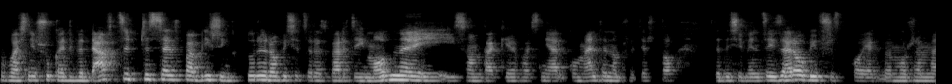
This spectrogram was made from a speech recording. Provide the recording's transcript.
właśnie szukać wydawcy, czy self-publishing, który robi się coraz bardziej modny i, i są takie właśnie argumenty, no przecież to wtedy się więcej zarobi, wszystko jakby możemy,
